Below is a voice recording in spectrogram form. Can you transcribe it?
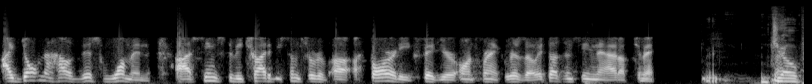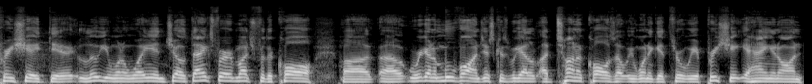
I don't know how this woman uh, seems to be try to be some sort of uh, authority figure on Frank Rizzo. It doesn't seem to add up to me. Joe, appreciate the Lou. You want to weigh in, Joe? Thanks very much for the call. Uh, uh, we're going to move on just because we got a, ton of calls that we want to get through. We appreciate you hanging on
